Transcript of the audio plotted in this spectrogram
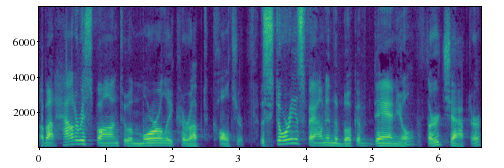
about how to respond to a morally corrupt culture. The story is found in the book of Daniel, the third chapter,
